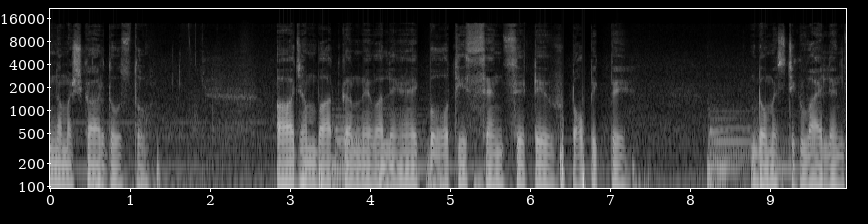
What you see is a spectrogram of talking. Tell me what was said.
नमस्कार दोस्तों। आज हम बात करने वाले हैं एक बहुत ही सेंसिटिव टॉपिक पे। डोमेस्टिक वायलेंस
